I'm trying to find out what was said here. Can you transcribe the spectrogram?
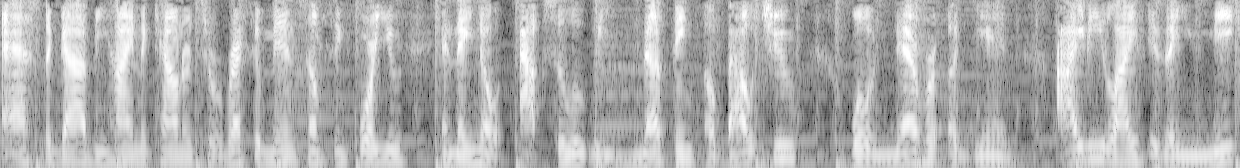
ask the guy behind the counter to recommend something for you, and they know absolutely nothing about you? Well, never again. ID Life is a unique,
